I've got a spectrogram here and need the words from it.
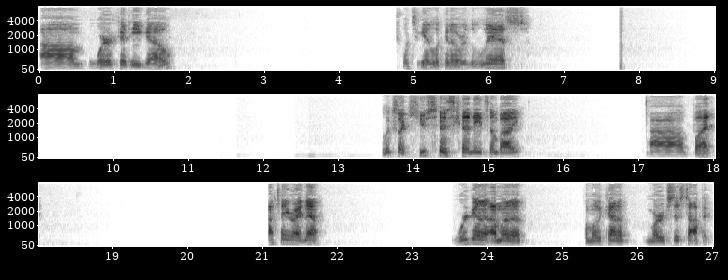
Um, where could he go? Once again, looking over the list. Looks like Houston is going to need somebody. Uh, but I'll tell you right now, we're gonna. I'm gonna. I'm gonna kind of merge this topic.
